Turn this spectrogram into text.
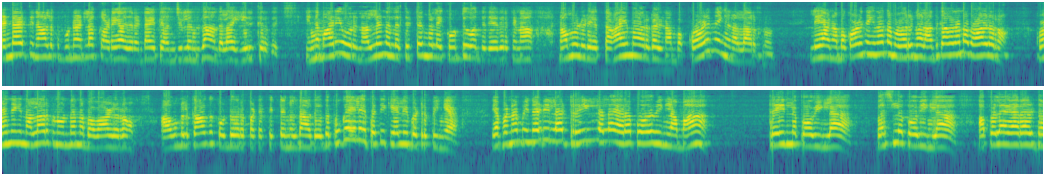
ரெண்டாயிரத்தி நாலுக்கு முன்னாடிலாம் கிடையாது. ரெண்டாயிரத்தி அஞ்சுல இருந்து தான் அதெல்லாம் இருக்கிறது. இந்த மாதிரி ஒரு நல்ல நல்ல திட்டங்களை கொண்டு வந்தது எதற்குன்னா நம்மளுடைய தாய்மார்கள் நம்ம குழந்தைங்க நல்லா இருக்கணும். இல்லையா? நம்ம குழந்தைங்க தான் நம்ம வருங்காலம். அதுக்காக தான் நம்ம வாழறோம். குழந்தைங்க நல்லா இருக்கணும்னு தான் நம்ம வாழறோம். அவங்களுக்காக கொண்டு வரப்பட்ட திட்டங்கள் தான் அது. இந்த புகையிலை பத்தி கேள்விப்பட்டிருப்பீங்க. எப்பனா முன்னாடி எல்லாம் ட்ரெயின்ல எல்லாம் யாராவது போவீங்களாமா ட்ரெயின்ல போவீங்களா? பஸ்ல போவீங்களா? அப்பெல்லாம் யாராவது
